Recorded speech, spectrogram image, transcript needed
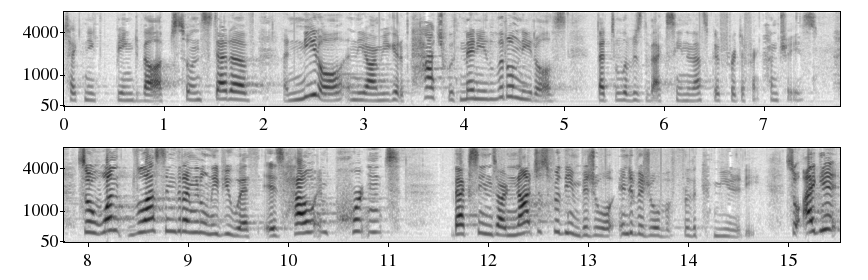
technique being developed. So instead of a needle in the arm, you get a patch with many little needles that delivers the vaccine, and that's good for different countries. So one, the last thing that I'm going to leave you with is how important vaccines are not just for the individual, individual, but for the community. So I get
